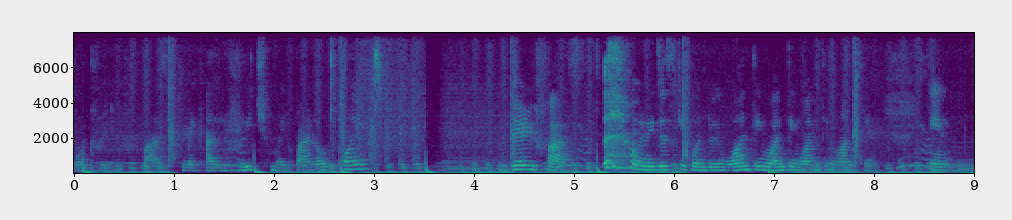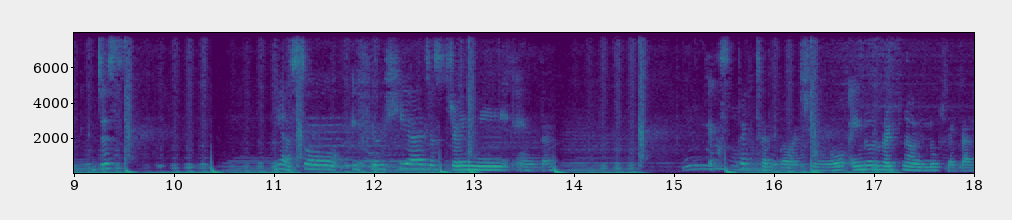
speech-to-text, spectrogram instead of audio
bored really fast. Like I'll reach my burnout point very fast when you just keep on doing one thing, one thing, one thing, one thing, and just yeah. So if you're here, just join me and uh, expect a lot. You know, I know right now it looks like a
